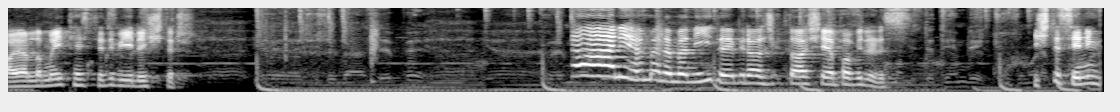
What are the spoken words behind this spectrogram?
Ayarlamayı test edip iyileştir. Yani hemen hemen iyi de birazcık daha şey yapabiliriz. İşte senin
